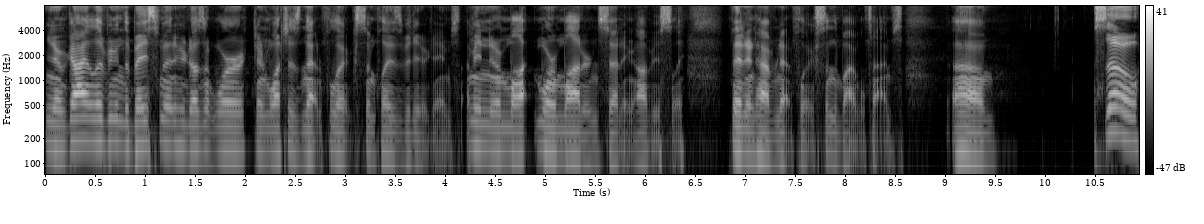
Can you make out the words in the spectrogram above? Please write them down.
you know guy living in the basement who doesn't work and watches Netflix and plays video games. I mean, in a mo- more modern setting, obviously. They didn't have Netflix in the Bible times. Um, so,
